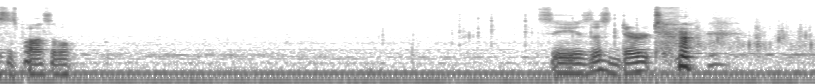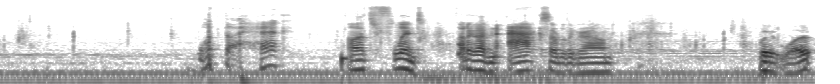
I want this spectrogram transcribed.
This is possible. Let's see, is this dirt? what the heck? Oh, that's flint. I thought I got an axe out of the ground. Wait, what?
